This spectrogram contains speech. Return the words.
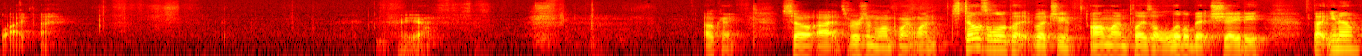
Wi-Fi. There you go. Okay, so uh, it's version 1.1. Still is a little glitchy. Online plays a little bit shady, but you know,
